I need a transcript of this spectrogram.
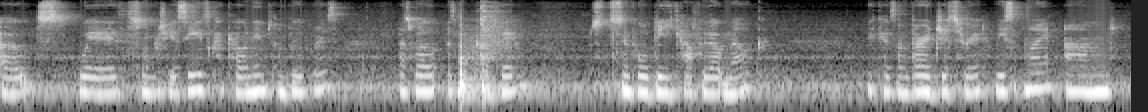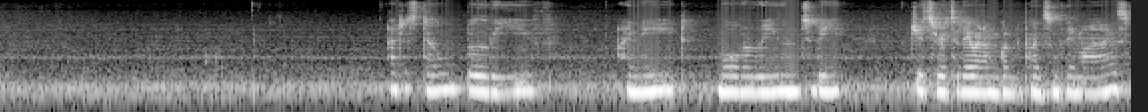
oats with some chia seeds, cacao nibs and blueberries, as well as my coffee, just simple decaf without milk, because I'm very jittery recently and I just don't believe I need more of a reason to be jittery today when I'm going to be putting something in my eyes.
